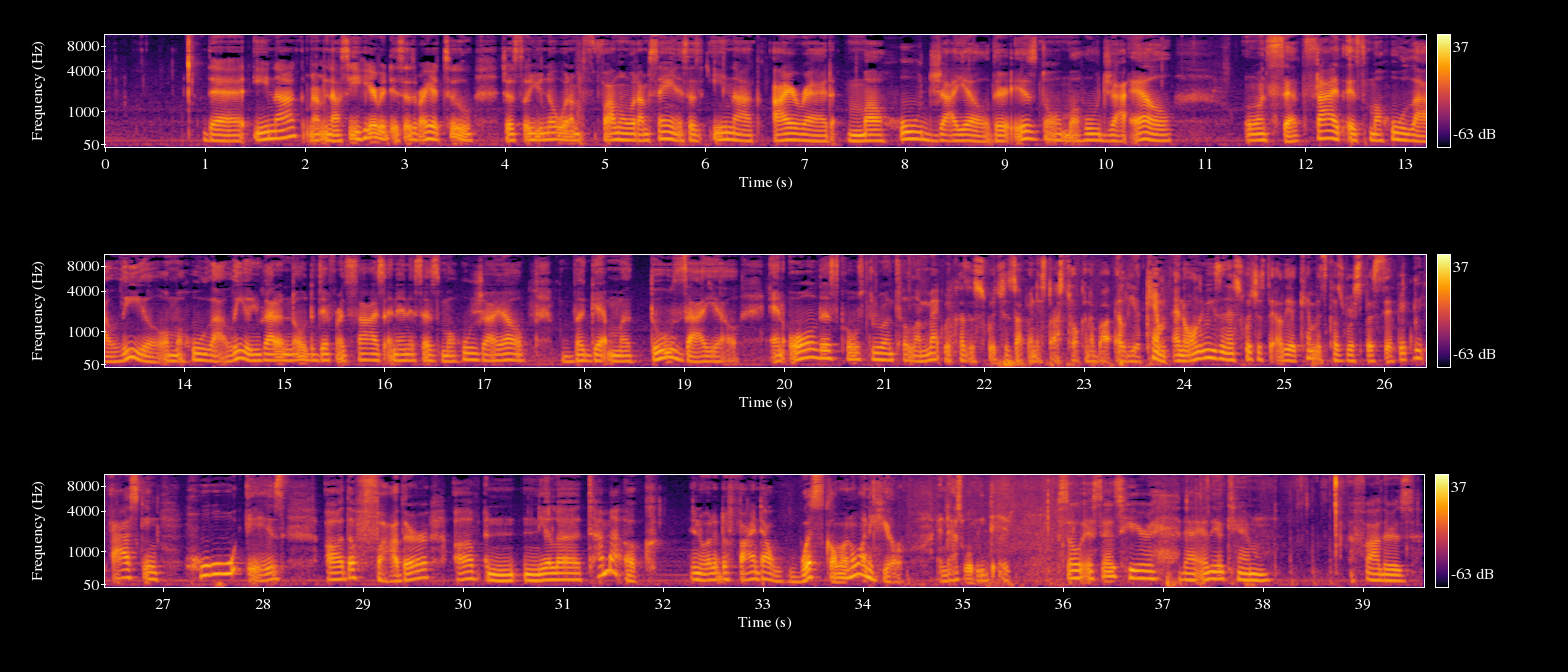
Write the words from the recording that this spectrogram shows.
that Enoch, remember, now see here it, it says right here too, just so you know what I'm following what I'm saying. It says Enoch, Irad, Mahujael. There is no Mahujael on Seth's side. It's Mahulaleel or Mahulaleel. You got to know the different sides. And then it says Mahujael beget Methusael. And all this goes through until Lamech because it switches up and it starts talking about Eliakim. And the only reason it switches to Eliakim is because we're specifically asking who is uh, the father of Nila Tamauk in order to find out what's going on here. And that's what we did. So it says here that Eliakim fathers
